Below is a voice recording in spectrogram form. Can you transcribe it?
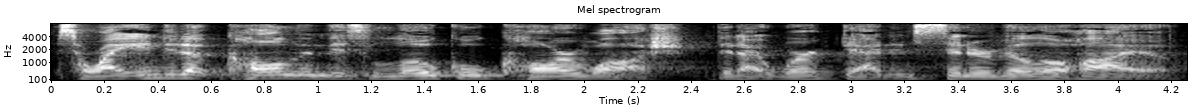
so I ended up calling this local car wash that I worked at in Centerville, Ohio.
